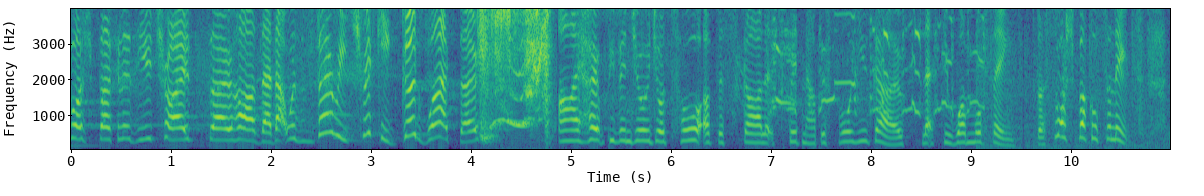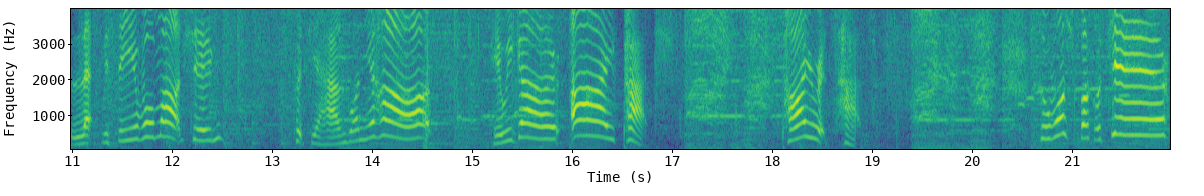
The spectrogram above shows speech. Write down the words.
On back, swashbucklers. You tried so hard there. That was very tricky. Good work, though. I hope you've enjoyed your tour of the Scarlet Squid. Now, before you go, let's do one more thing. The swashbuckle salute. Let me see you all marching. Put your hands on your hearts. Here we go. Eye patch. Pirate's hat. Swashbuckle cheer.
